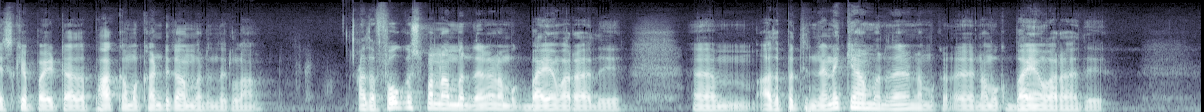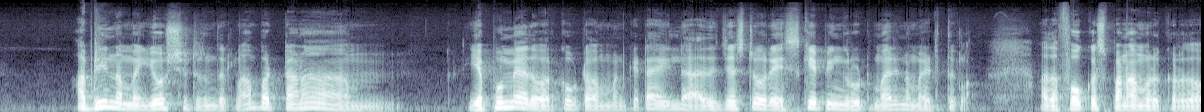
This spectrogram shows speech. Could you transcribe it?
எஸ்கேப் ஆகிட்டு அதை பார்க்காம கண்டுக்காமல் இருந்துக்கலாம். அதை ஃபோக்கஸ் பண்ணாமல் இருந்தாலே நமக்கு பயம் வராது. அதை பற்றி நினைக்காம இருந்தாலே நமக்கு நமக்கு பயம் வராது. அப்படின்னு நம்ம யோசிச்சுட்டு இருந்துக்கலாம் பட் ஆனால் எப்பவுமே அது ஒர்க் அவுட் ஆகுமான்னு கேட்டால் இல்லை அது ஜஸ்ட் ஒரு எஸ்கேப்பிங் ரூட் மாதிரி நம்ம எடுத்துக்கலாம். அதை ஃபோக்கஸ் பண்ணாமல் இருக்கிறதோ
